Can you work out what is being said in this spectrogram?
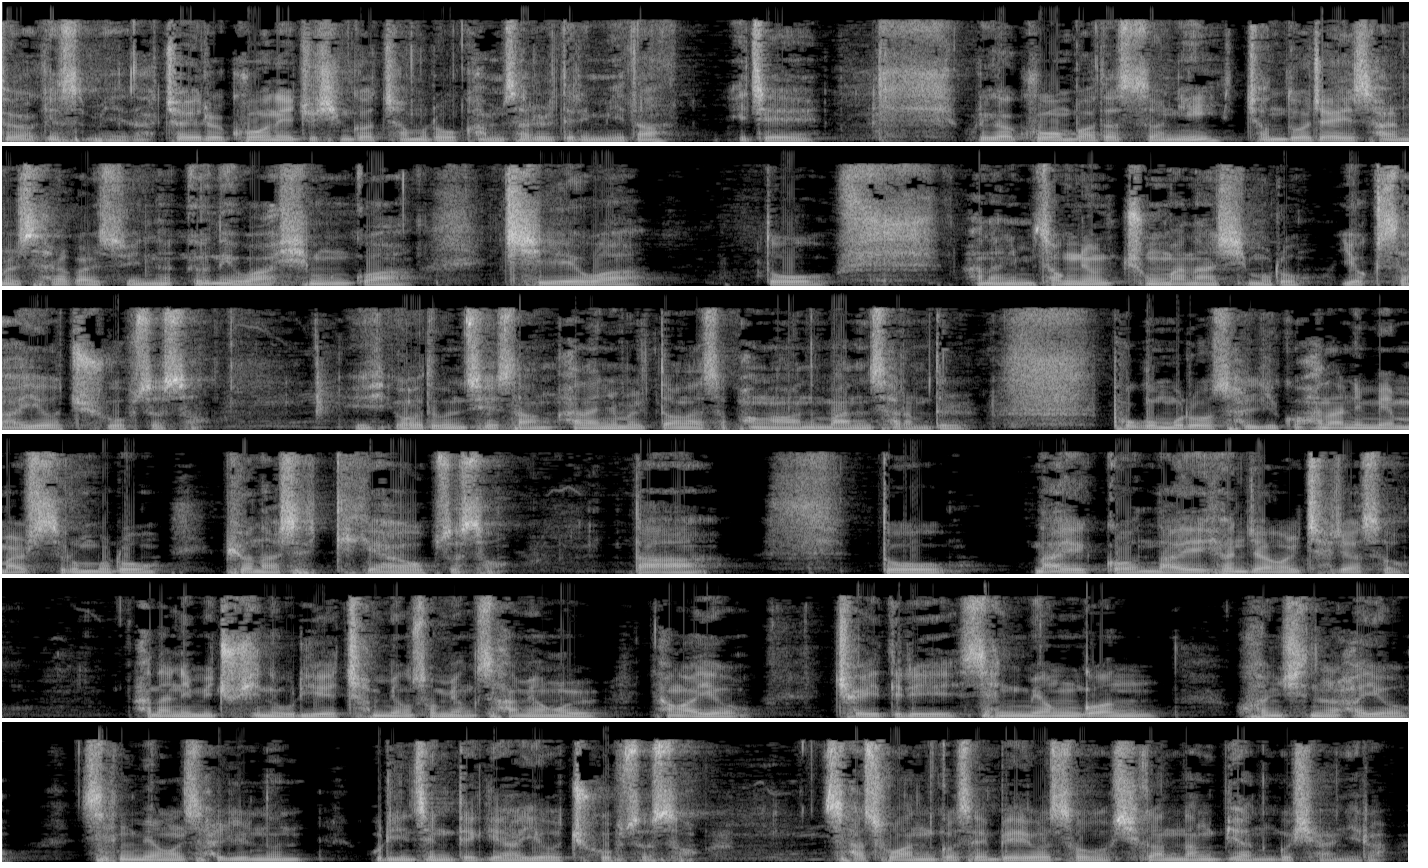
기도하겠습니다. 저희를 구원해 주신 것 참으로 감사를 드립니다. 이제 우리가 구원받았으니 전도자의 삶을 살아갈 수 있는 은혜와 힘과 지혜와 또 하나님 성령 충만하심으로 역사하여 주옵소서. 이 어두운 세상 하나님을 떠나서 방황하는 많은 사람들 복음으로 살리고 하나님의 말씀으로 변화시키게 하옵소서. 나 또 나의 것 나의 현장을 찾아서 하나님이 주신 우리의 천명 소명 사명을 향하여 저희들이 생명건 헌신을 하여 생명을 살리는 우리 인생 되게 하여 주옵소서. 사소한 것에 매여서 시간 낭비하는 것이 아니라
